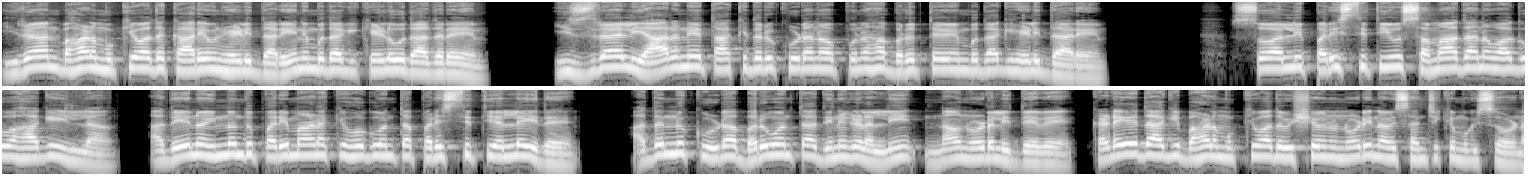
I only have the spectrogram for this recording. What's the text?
ಇರಾನ್ ಬಹಳ ಮುಖ್ಯವಾದ ಕಾರ್ಯವನ್ನು ಹೇಳಿದ್ದಾರೆ. ಏನೆಂಬುದಾಗಿ ಕೇಳುವುದಾದರೆ, ಇಸ್ರಾಯೇಲ್ ಯಾರನ್ನೇ ತಾಕಿದರೂ ಕೂಡ ನಾವು ಪುನಃ ಬರುತ್ತೇವೆ ಎಂಬುದಾಗಿ ಹೇಳಿದ್ದಾರೆ. ಸೊ, ಅಲ್ಲಿ ಪರಿಸ್ಥಿತಿಯು ಸಮಾಧಾನವಾಗುವ ಹಾಗೆ ಇಲ್ಲ. ಅದೇನೋ ಇನ್ನೊಂದು ಪರಿಮಾಣಕ್ಕೆ ಹೋಗುವಂತ ಪರಿಸ್ಥಿತಿಯಲ್ಲೇ ಇದೆ. ಅದನ್ನು ಕೂಡ ಬರುವಂತಹ ದಿನಗಳಲ್ಲಿ ನಾವು ನೋಡಲಿದ್ದೇವೆ. ಕಡೆಯದಾಗಿ ಬಹಳ ಮುಖ್ಯವಾದ ವಿಷಯವನ್ನು ನೋಡಿ ನಾವು ಸಂಚಿಕೆ ಮುಗಿಸೋಣ.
